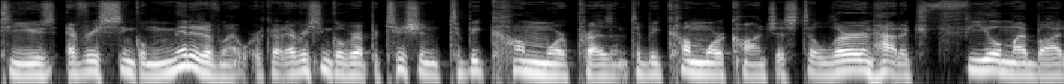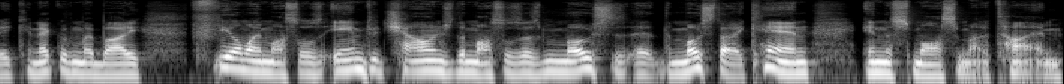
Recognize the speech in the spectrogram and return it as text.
to use every single minute of my workout, every single repetition to become more present, to become more conscious, to learn how to feel my body, connect with my body, feel my muscles, aim to challenge the muscles as most uh, the most that I can in the smallest amount of time.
